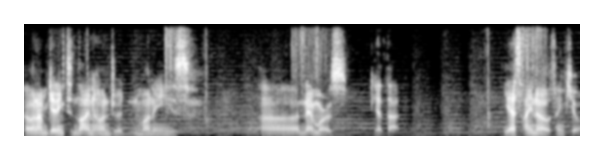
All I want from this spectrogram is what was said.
Oh, and I'm getting to 900 monies. Uh, Nemours, get that. Yes, I know, thank you.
